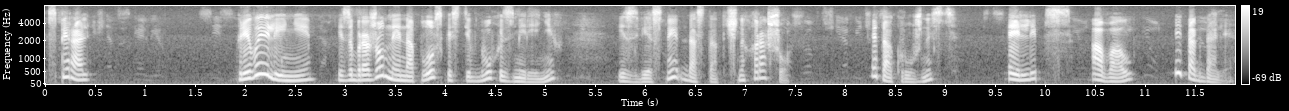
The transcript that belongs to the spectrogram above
Спираль. Кривые линии, изображенные на плоскости в двух измерениях, известны достаточно хорошо. Это окружность, эллипс, овал, и так далее.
